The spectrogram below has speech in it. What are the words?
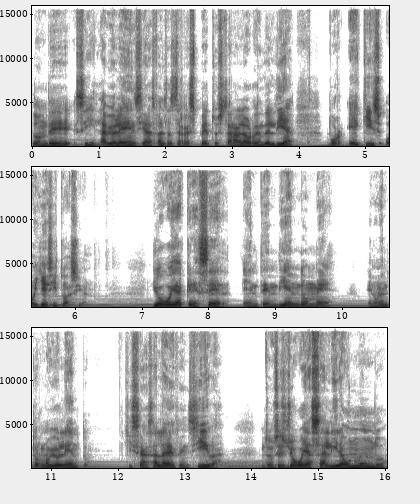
donde sí, la violencia, las faltas de respeto están a la orden del día por X o Y situación. Yo voy a crecer entendiéndome en un entorno violento, quizás a la defensiva. Entonces yo voy a salir a un mundo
